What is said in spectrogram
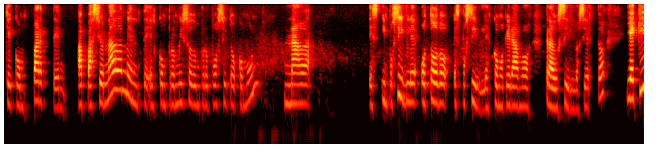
que comparten apasionadamente el compromiso de un propósito común, nada es imposible o todo es posible, como queramos traducirlo, ¿cierto? Y aquí,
